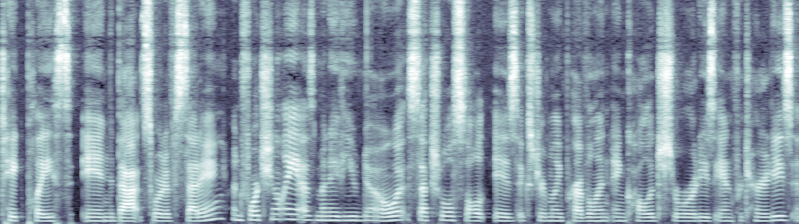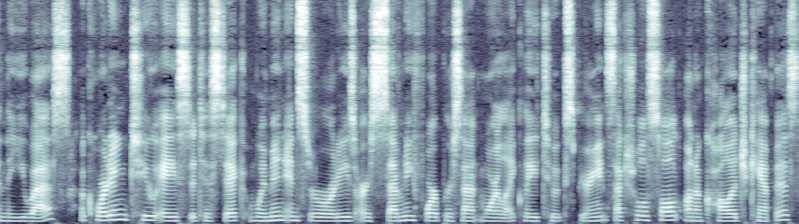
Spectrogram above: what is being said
take place in that sort of setting. Unfortunately, as many of you know, sexual assault is extremely prevalent in college sororities and fraternities in the US. According to a statistic, women in sororities are 74% more likely to experience sexual assault on a college campus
